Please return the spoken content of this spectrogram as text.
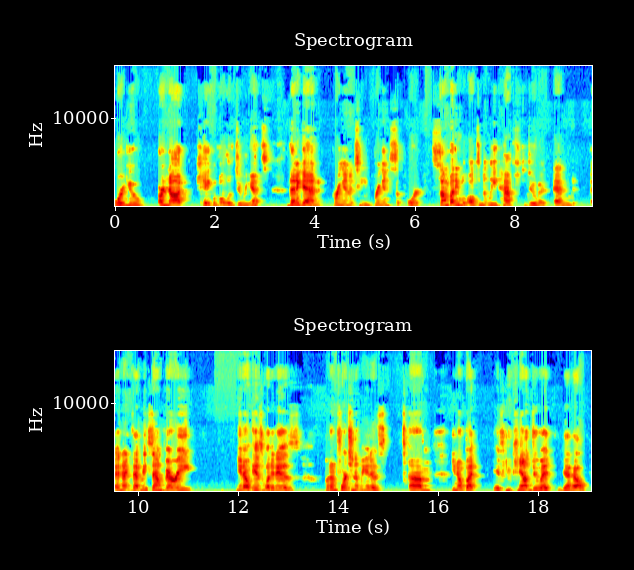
or you are not capable of doing it, then again, bring in a team, bring in support. Somebody will ultimately have to do it. And and I, that may sound very, you know, is what it is, but unfortunately it is. Um, you know, but if you can't do it, get help.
